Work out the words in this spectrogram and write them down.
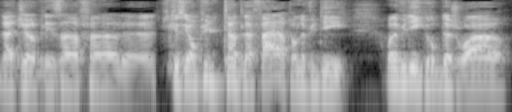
la job les enfants, le... parce qu'ils ont plus le temps de le faire, puis on a vu des on a vu des groupes de joueurs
